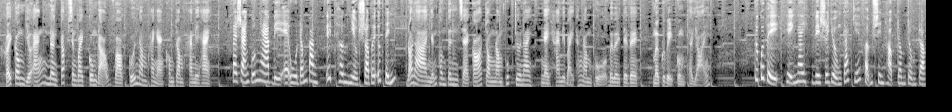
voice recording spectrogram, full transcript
Khởi công dự án nâng cấp sân bay Côn Đảo vào cuối năm 2022 Tài sản của Nga bị EU đóng băng ít hơn nhiều so với ước tính. Đó là những thông tin sẽ có trong 5 phút trưa nay, ngày 27 tháng 5 của BBTV. Mời quý vị cùng theo dõi. Thưa quý vị, hiện nay việc sử dụng các chế phẩm sinh học trong trồng trọt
